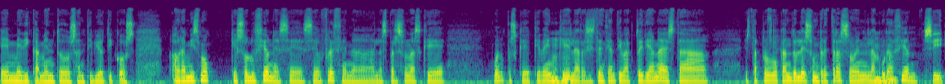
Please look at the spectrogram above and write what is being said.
eh, medicamentos, antibióticos. Ahora mismo, ¿qué soluciones se ofrecen a las personas que, bueno, pues que, ven que la resistencia antibacteriana está está provocándoles un retraso en la curación. Sí,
